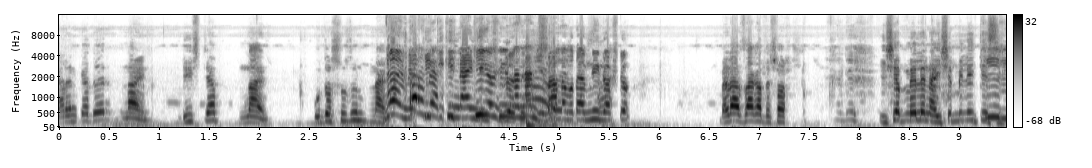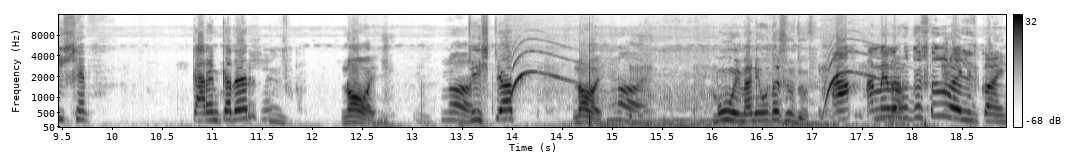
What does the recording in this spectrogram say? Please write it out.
কারেন্ট কাদের? নাইন। ডিস্টার্ব? নাইন। উদর সুজন? নাইন। নষ্ট। বেড়া জাগাতে সর। হিসেব মেলে না হিসেব মিলাইতেছি কারেন্ট কাদের? নয়। ডিস্টার্ব? নয়। মুই মানে উদর সুদূর আমি এবার উদ্দেশ্য রইলেন কয়েন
